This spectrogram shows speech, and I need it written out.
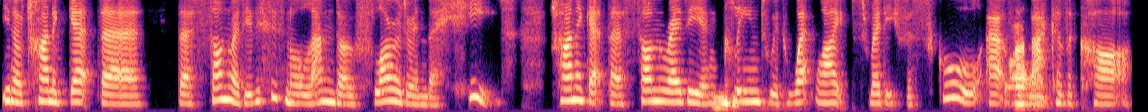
you know trying to get their their son ready. This is in Orlando, Florida, in the heat, trying to get their son ready and mm. cleaned with wet wipes, ready for school out wow. the back of the car.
